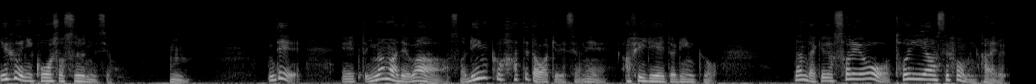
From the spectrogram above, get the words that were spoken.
いうふうに交渉するんですよ。うん。で、えっ、と、今までは、そのリンクを貼ってたわけですよね。アフィリエイトリンクを。なんだけど、それを問い合わせフォームに変える。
